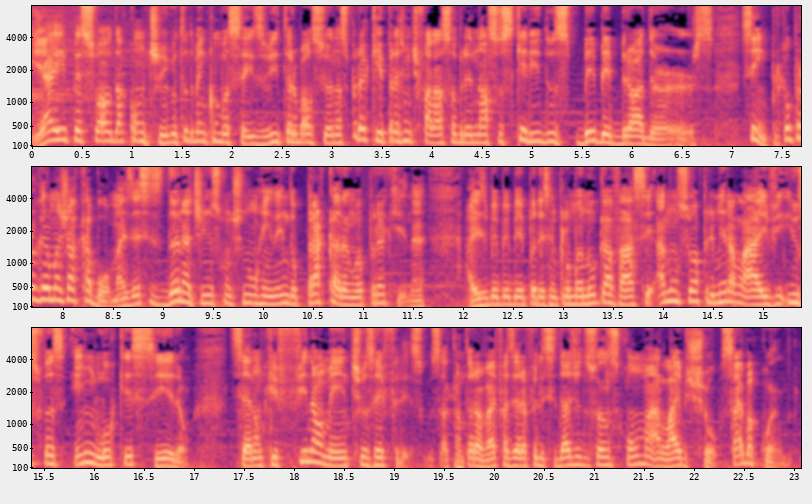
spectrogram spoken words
E aí, pessoal da Contigo, tudo bem com vocês? Vitor Balcionas por aqui pra gente falar sobre nossos queridos BB Brothers. Sim, porque o programa já acabou, mas esses danadinhos continuam rendendo pra caramba por aqui, né? A ex-BBB, por exemplo, Manu Gavassi anunciou a primeira live e os fãs enlouqueceram. Disseram que finalmente os refrescos. A cantora vai fazer a felicidade dos fãs com uma live show, saiba quando.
